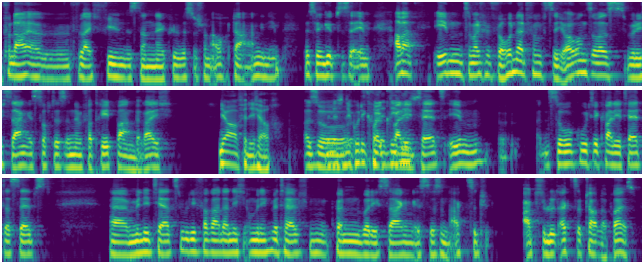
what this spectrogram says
Von daher, äh, vielleicht vielen ist dann eine Kühlweste schon auch da angenehm. Deswegen gibt es ja eben. Aber eben zum Beispiel für 150 Euro und sowas, würde ich sagen, ist doch das in einem vertretbaren Bereich. Ja, finde ich auch. Also es eine gute für Qualität Qualität eben. äh, So gute Qualität, dass selbst äh, Militärzulieferer da nicht unbedingt mithelfen können, würde ich sagen, ist das ein akzept absolut akzeptabler Preis.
